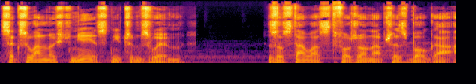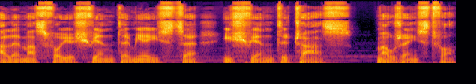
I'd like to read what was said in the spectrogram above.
Seksualność nie jest niczym złym. Została stworzona przez Boga, ale ma swoje święte miejsce i święty czas małżeństwo.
